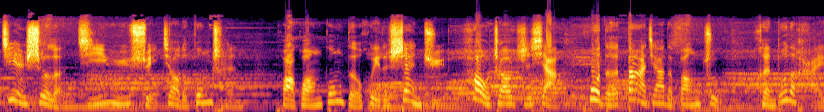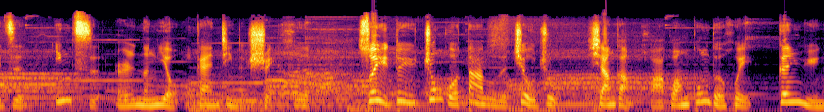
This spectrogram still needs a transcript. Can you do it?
建设了给予水窖的工程。华光功德会的善举号召之下，获得大家的帮助，很多的孩子因此而能有干净的水喝。所以，对于中国大陆的救助，香港华光功德会。耕耘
